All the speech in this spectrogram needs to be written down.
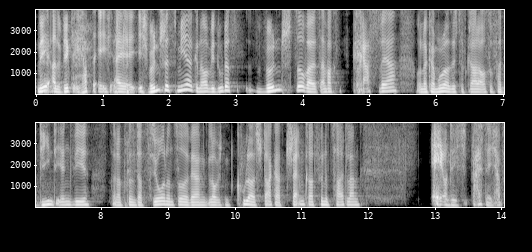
Nee, also wirklich, ich hab, ich, ey, ich wünsche es mir, genau wie du das wünschst, so, weil es einfach krass wäre und Nakamura sich das gerade auch so verdient irgendwie, seiner Präsentation und so, wäre, glaube ich, ein cooler, starker Champ gerade für eine Zeit lang. Ey, und ich weiß nicht, ich habe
